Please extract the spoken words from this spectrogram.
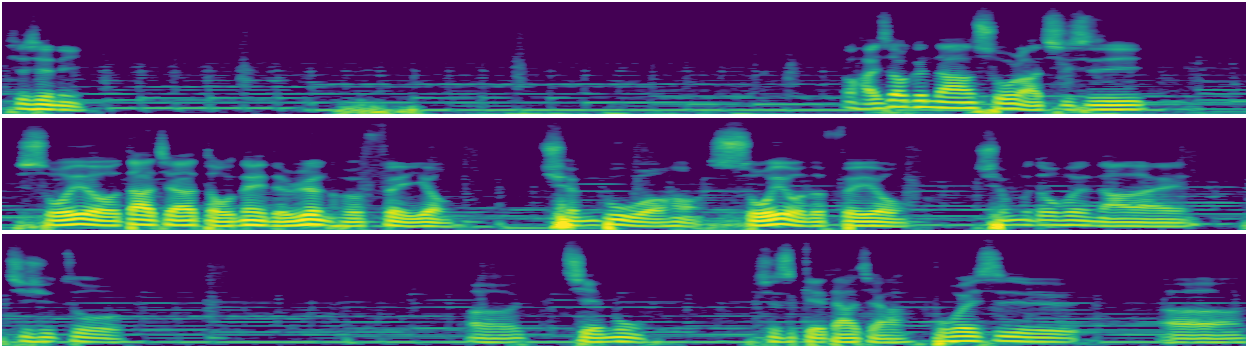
谢谢你。还是要跟大家说啦，其实所有大家抖内的任何费用，全部哦哈，所有的费用全部都会拿来继续做呃节目，就是给大家，不会是呃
